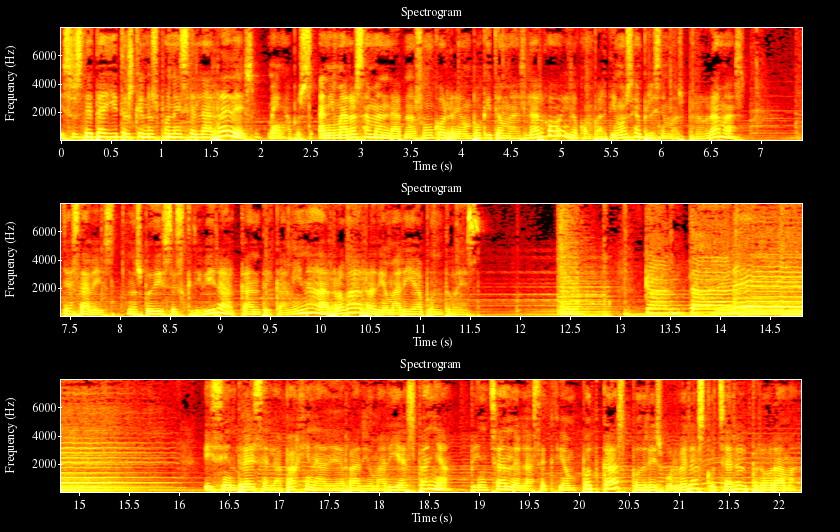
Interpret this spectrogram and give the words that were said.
Esos detallitos que nos ponéis en las redes, venga, pues animaros a mandarnos un correo un poquito más largo y lo compartimos en próximos programas. Ya sabéis, nos podéis escribir a cantecamina@radiomaria.es. Cantaré. Y si entráis en la página de Radio María España, pinchando en la sección podcast, podréis volver a escuchar el programa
